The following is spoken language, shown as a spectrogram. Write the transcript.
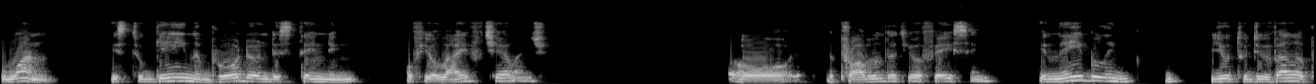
One is to gain a broader understanding of your life challenge or the problem that you're facing, enabling you to develop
